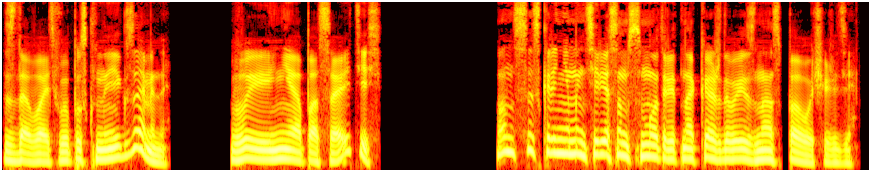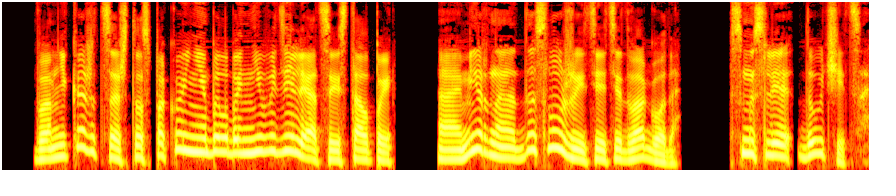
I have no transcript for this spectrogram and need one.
сдавать выпускные экзамены. Вы не опасаетесь? Он с искренним интересом смотрит на каждого из нас по очереди. Вам не кажется, что спокойнее было бы не выделяться из толпы, а мирно дослужить эти два года? В смысле, доучиться?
